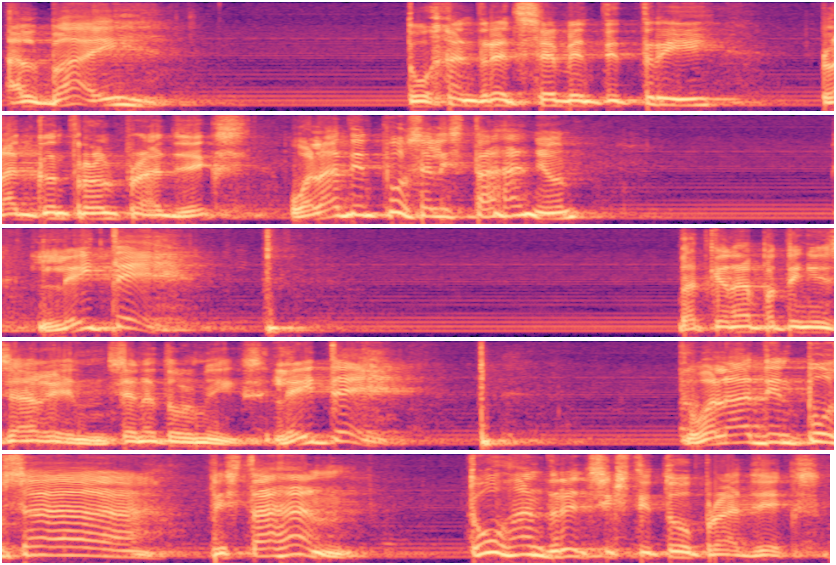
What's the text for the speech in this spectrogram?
Albay, 273 flood control projects. Wala din po sa listahan yon. Leyte, Ba't ka napatingin sa akin, Senator Mix? Leyte, wala din po sa listahan. 262 projects.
